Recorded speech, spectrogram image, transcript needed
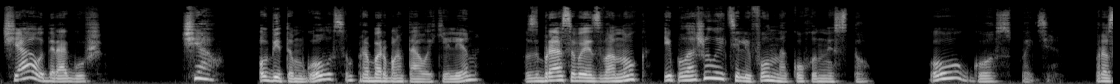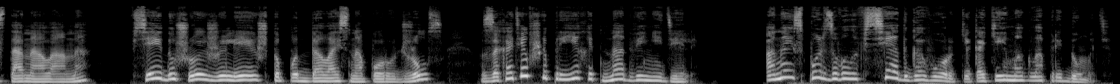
Чао, дорогуша. Чао, убитым голосом пробормотала Хелена, сбрасывая звонок и положила телефон на кухонный стол. «О, Господи!» — простонала она, всей душой жалея, что поддалась напору Джулс, захотевшей приехать на две недели. Она использовала все отговорки, какие могла придумать.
